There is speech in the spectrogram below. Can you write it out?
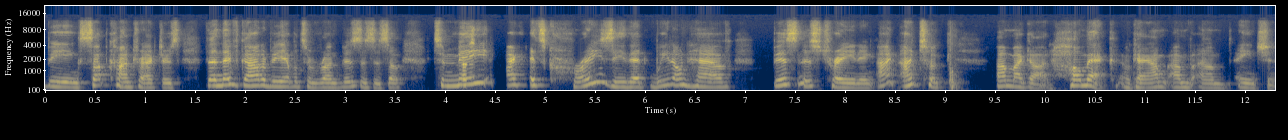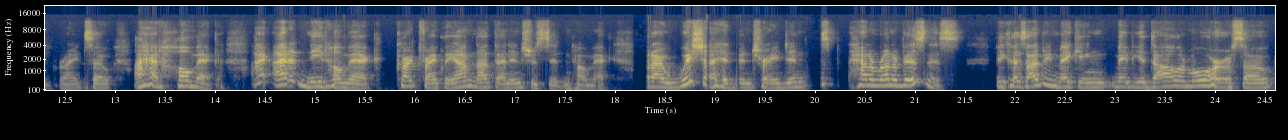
being subcontractors, then they've got to be able to run businesses. So to me, I, it's crazy that we don't have business training. I, I took Oh my God, home ec. Okay, I'm, I'm, I'm ancient, right? So I had home ec. I, I didn't need home ec. Quite frankly, I'm not that interested in home ec, but I wish I had been trained in how to run a business because I'd be making maybe a dollar more or so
